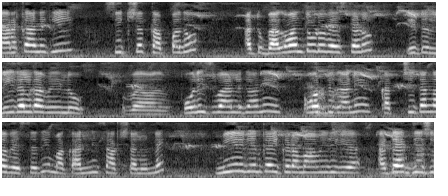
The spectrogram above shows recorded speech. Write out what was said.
నరకానికి శిక్ష తప్పదు. అటు భగవంతుడు వేస్తాడు ఇటు లీగల్గా వీళ్ళు పోలీస్ వాళ్ళు కానీ కోర్టు కానీ ఖచ్చితంగా వేస్తుంది. మాకు అన్ని సాక్ష్యాలు ఉన్నాయి. మీరు కనుక ఇక్కడ మా మీద అటాక్ చేసి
